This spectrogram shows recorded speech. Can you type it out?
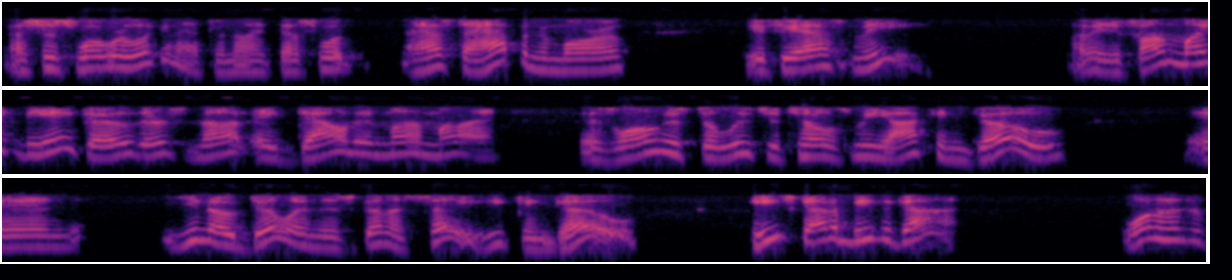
that's just what we're looking at tonight. That's what has to happen tomorrow, if you ask me. I mean, if I'm Mike Bianco, there's not a doubt in my mind. As long as DeLucia tells me I can go, and you know Dylan is going to say he can go, he's got to be the guy. 100%.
